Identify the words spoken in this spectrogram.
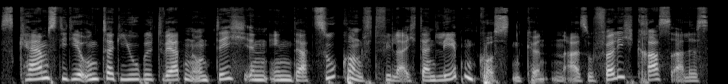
Scams, die dir untergejubelt werden und dich in, in der Zukunft vielleicht dein Leben kosten könnten. Also völlig krass alles.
